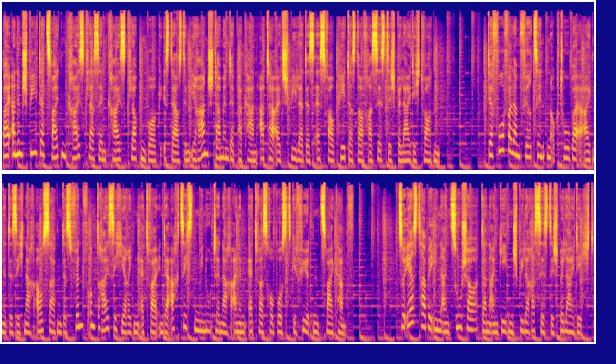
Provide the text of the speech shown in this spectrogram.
Bei einem Spiel der zweiten Kreisklasse im Kreis Kloppenburg ist der aus dem Iran stammende Pakan Atta als Spieler des SV Petersdorf rassistisch beleidigt worden. Der Vorfall am 14. Oktober ereignete sich nach Aussagen des 35-Jährigen etwa in der 80. Minute nach einem etwas robust geführten Zweikampf. Zuerst habe ihn ein Zuschauer, dann ein Gegenspieler rassistisch beleidigt.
